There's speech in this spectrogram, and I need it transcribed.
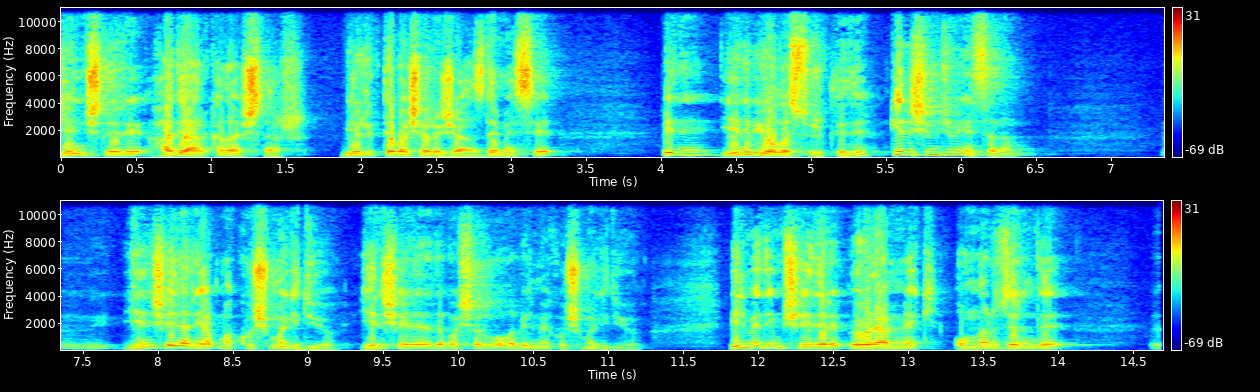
gençleri hadi arkadaşlar birlikte başaracağız demesi beni yeni bir yola sürükledi. Girişimci bir insanım. E, yeni şeyler yapmak hoşuma gidiyor. Yeni şeylere de başarılı olabilmek hoşuma gidiyor. Bilmediğim şeyleri öğrenmek, onlar üzerinde e,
